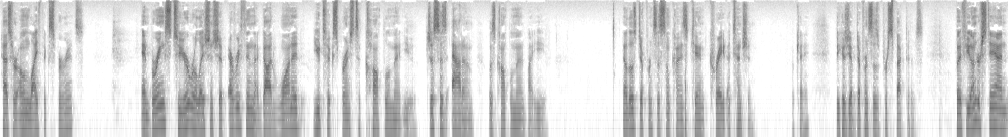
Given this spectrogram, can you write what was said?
has her own life experience, and brings to your relationship everything that God wanted you to experience to complement you, just as Adam was complemented by Eve. Now, those differences sometimes can create a tension, okay? Because you have differences of perspectives. But if you understand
